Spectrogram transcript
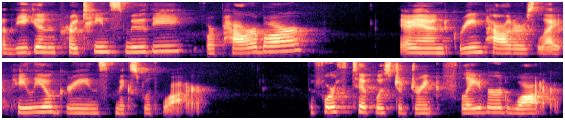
a vegan protein smoothie or power bar, and green powders like paleo greens mixed with water. The fourth tip was to drink flavored water.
